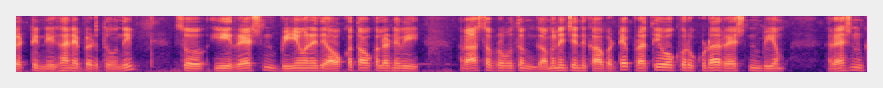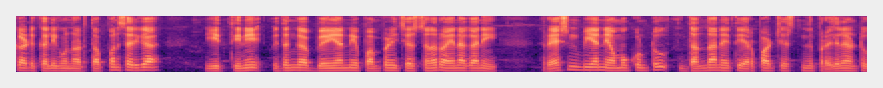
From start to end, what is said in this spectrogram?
గట్టి నిఘానే పెడుతుంది సో ఈ రేషన్ బియ్యం అనేది అవకతవకలు అనేవి రాష్ట్ర ప్రభుత్వం గమనించింది కాబట్టి ప్రతి ఒక్కరు కూడా రేషన్ బియ్యం రేషన్ కార్డు కలిగి ఉన్నారు. తప్పనిసరిగా ఈ తినే విధంగా బియ్యాన్ని పంపిణీ చేస్తున్నారు. అయినా కానీ రేషన్ బియ్యాన్ని అమ్ముకుంటూ దందాన్ని అయితే ఏర్పాటు చేస్తుంది ప్రజలే అంటూ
